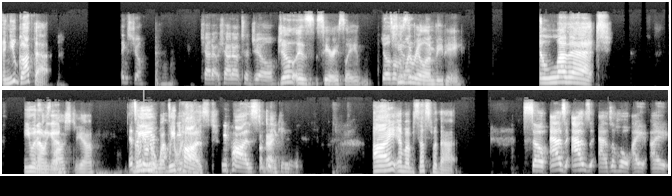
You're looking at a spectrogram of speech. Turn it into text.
and you got that. thanks, Jill. Shout out, shout out to Jill. Jill is seriously, Jill's on she's the one real MVP. I love it. You went I out again. lost- yeah. It's I okay. don't know We, what's we going on. paused. We paused until Okay. you came back. I am obsessed with that. So as as as a whole, I I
